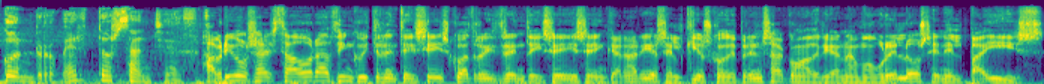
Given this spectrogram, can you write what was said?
Con Roberto Sánchez. Abrimos a esta hora 5 y 36, 4 y 36 en Canarias el kiosco de prensa con Adriana Morelos en el país.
